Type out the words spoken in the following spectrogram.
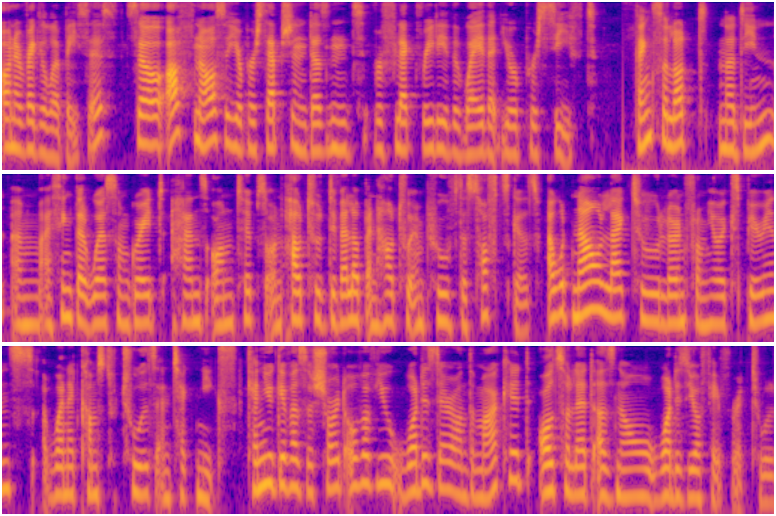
on a regular basis. So often also your perception doesn't reflect really the way that you're perceived. Thanks a lot, Nadine. Um, I think that were some great hands on tips on how to develop and how to improve the soft skills. I would now like to learn from your experience when it comes to tools and techniques. Can you give us a short overview? What is there on the market? Also, let us know what is your favorite tool.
